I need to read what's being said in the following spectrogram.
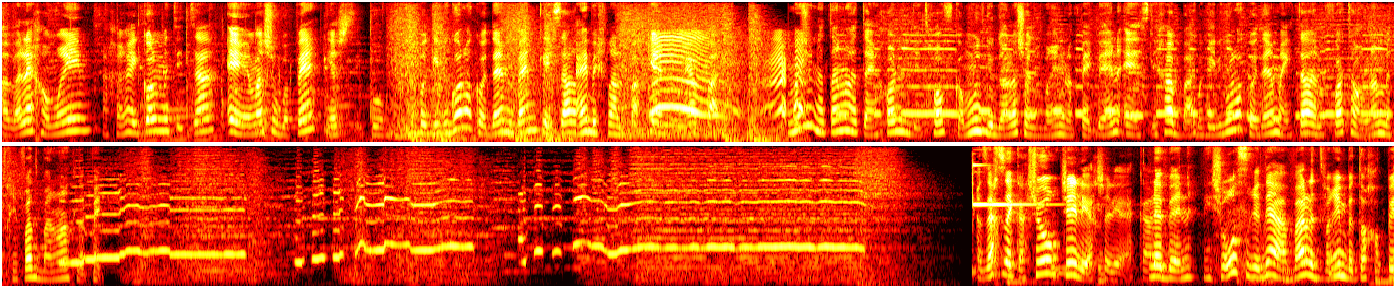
אבל איך אומרים, אחרי כל מציצה, אה, משהו בפה, יש סיפור. בגלגול הקודם, בן קיסר היה בכלל פג. כן, היה פג. מה שנתן לו את היכולת לדחוף כמות גדולה של דברים לפה. בן, אה, סליחה, בת, בגלגול הקודם הייתה אלופת העולם בדחיפת בננות לפה. אז איך זה קשור? צ'ילי, אח שלי היקר. לבן, נשארו שרידי אהבה לדברים בתוך הפה.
